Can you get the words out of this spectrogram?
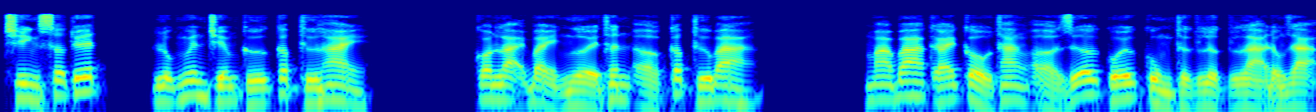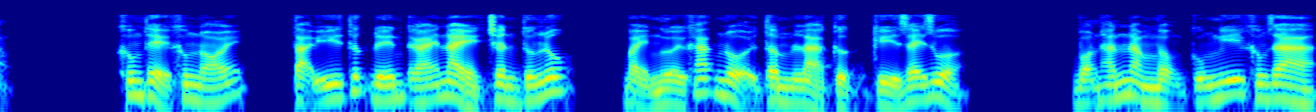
Trình sơ tuyết, lục nguyên chiếm cứ cấp thứ hai. Còn lại bảy người thân ở cấp thứ ba mà ba cái cầu thang ở giữa cuối cùng thực lực là đồng dạng. Không thể không nói, tại ý thức đến cái này chân tướng lúc, bảy người khác nội tâm là cực kỳ dãy rủa. Bọn hắn nằm mộng cũng nghĩ không ra,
